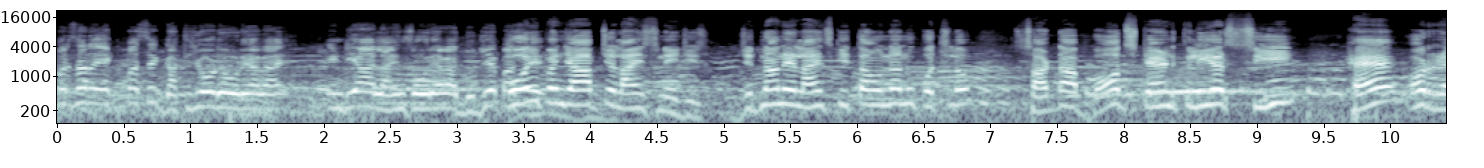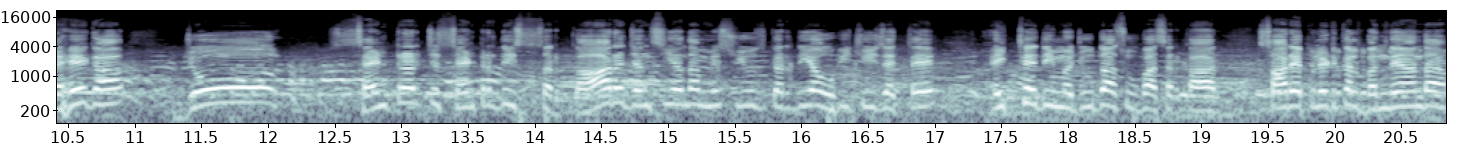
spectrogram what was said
ਪਰ ਸਰ ਇੱਕ ਪਾਸੇ ਗੱਠਜੋੜ ਹੋ ਰਿਹਾ ਵਾ ਇੰਡੀਆ ਅਲਾਈਅੰਸ ਹੋ ਰਿਹਾ ਵਾ ਦੂਜੇ ਪਾਸੇ ਕੋਈ ਪੰਜਾਬ 'ਚ ਅਲਾਈਅੰਸ ਨਹੀਂ ਜੀ। ਜਿਨ੍ਹਾਂ ਨੇ ਅਲਾਈਅੰਸ ਕੀਤਾ ਉਹਨਾਂ ਨੂੰ ਪੁੱਛ ਲਓ। ਸਾਡਾ ਬਹੁਤ ਸਟੈਂਡ ਕਲੀਅਰ ਸੀ ਹੈ ਔਰ ਰਹੇਗਾ। ਜੋ ਸੈਂਟਰ 'ਚ ਸੈਂਟਰ ਦੀ ਸਰਕਾਰ ਏਜੰਸੀਆਂ ਦਾ ਮਿਸਯੂਜ਼ ਕਰਦੀ ਆ ਉਹੀ ਚੀਜ਼ ਇੱਥੇ ਇੱਥੇ ਦੀ ਮੌਜੂਦਾ ਸੂਬਾ ਸਰਕਾਰ ਸਾਰੇ ਪੋਲੀਟੀਕਲ ਬੰਦਿਆਂ ਦਾ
